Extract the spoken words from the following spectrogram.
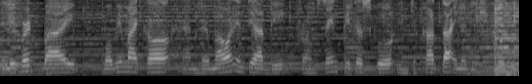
Delivered by Bobby Michael and Dermawan Intiardi from St. Peter's School in Jakarta, Indonesia.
